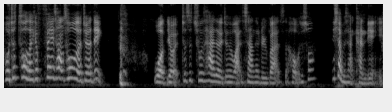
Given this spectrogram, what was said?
我就做了一个非常错误的决定。我有就是出差的，就是晚上在旅馆的时候，我就说你想不想看电影？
